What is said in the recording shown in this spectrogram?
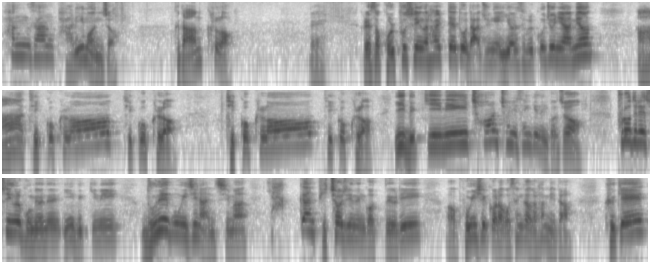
항상 발이 먼저. 그 다음 클럽. 네. 그래서 골프 스윙을 할 때도 나중에 이 연습을 꾸준히 하면, 아, 딛고 클럽, 딛고 클럽, 딛고 클럽, 딛고 클럽. 이 느낌이 천천히 생기는 거죠. 프로들의 스윙을 보면은 이 느낌이 눈에 보이진 않지만 약간 비춰지는 것들이 어, 보이실 거라고 생각을 합니다. 그게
